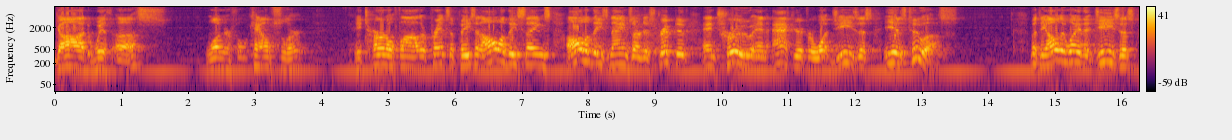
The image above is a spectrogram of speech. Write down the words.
God with us, wonderful counselor, eternal Father, Prince of Peace, and all of these things, all of these names are descriptive and true and accurate for what Jesus is to us. But the only way that Jesus,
